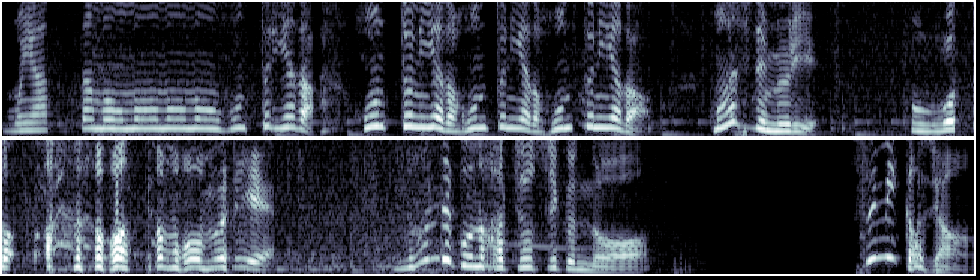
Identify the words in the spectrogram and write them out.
もうやった、もうもうもうもう、本当に嫌だ。本当に嫌だ、本当に嫌だ、本当に嫌だ。マジで無理。終わった。終わった、もう無理。なんでこんな蜂落ちてくんの？スミカじゃん。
